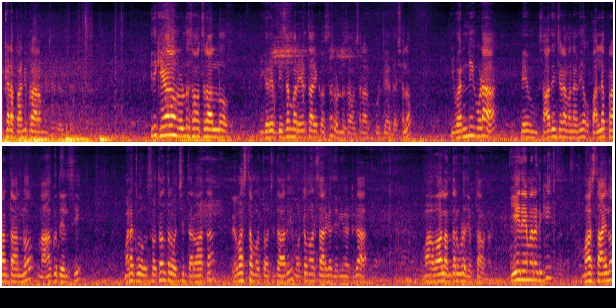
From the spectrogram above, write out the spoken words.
ఇక్కడ పని ప్రారంభించడం జరుగుతుంది. ఇది కేవలం రెండు సంవత్సరాల్లో ఇక రేపు డిసెంబర్ ఏడు తారీఖు వస్తే రెండు సంవత్సరాలు పూర్తయ్యే దశలో. ఇవన్నీ కూడా మేము సాధించడం అనేది ఒక పల్లె ప్రాంతాల్లో నాకు తెలిసి మనకు స్వతంత్రం వచ్చిన తర్వాత వ్యవస్థ మొత్తం వచ్చిన తర్వాత మొట్టమొదటిసారిగా జరిగినట్టుగా మా వాళ్ళందరూ కూడా చెప్తా ఉన్నారు. ఏదేమైనటికీ మా స్థాయిలో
